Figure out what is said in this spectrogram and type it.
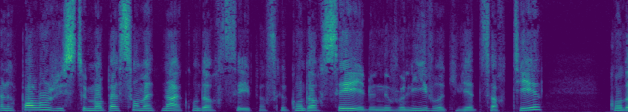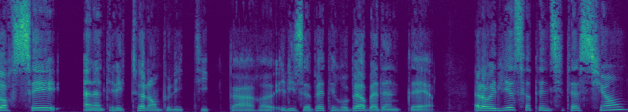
Alors parlons justement, passons maintenant à Condorcet, parce que Condorcet est le nouveau livre qui vient de sortir. Condorcet, un intellectuel en politique, par euh, Elisabeth et Robert Badinter. Alors il y a certaines citations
